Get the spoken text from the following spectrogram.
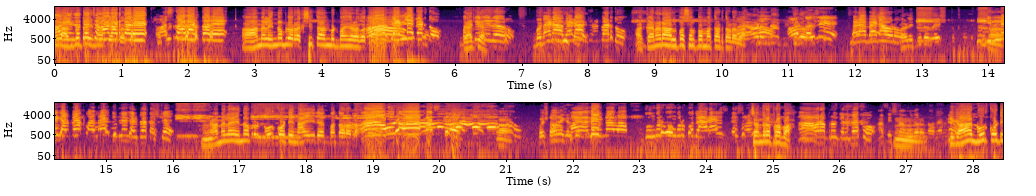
ಕಾವ್ಯ ಜೊತೆ ಚೆನ್ನಾಗ್ ಆಡ್ತಾರೆ ಮಸ್ತಾಗ್ ಆಡ್ತಾರೆ. ಆಮೇಲೆ ಇನ್ನೊಬ್ಳು ರಕ್ಷಿತಾ ಅಂದ್ಬಿಟ್ಟು ಬಂದಿದ್ದಾಳೆ ಗೊತ್ತಾ? ಯಾಕೆ? ಕನ್ನಡ ಅಲ್ಪ ಸ್ವಲ್ಪ ಮಾತಾಡ್ತಾಳಲ್ಲ. ಬೇಡ ಬೇಡ ಅವರು. ಗಿಲ್ಲಿ ಗೆಲ್ಬೇಕು ಅಂದ್ರೆ ಗಿಲ್ಲಿ ಗೆಲ್ಬೇಕು ಅಷ್ಟೇ ಹ್ಮ್, ಆಮೇಲೆ ಇನ್ನೊಬ್ರು ನೂರ್ ಕೋಟಿ ನಾಯಿ ಇದೆ ಅಂತ ಬಂದವರಲ್ಲ. ಅವರು ಫಸ್ಟ್ ಗುಂಗುರ್ ಗುಂಗುರ್ ಚಂದ್ರಪ್ರಭಾ. ಅವರೊಬ್ರು ಗೆಲ್ಬೇಕು. ಈಗ ನೂರ್ ಕೋಟಿ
